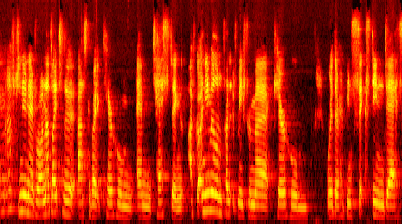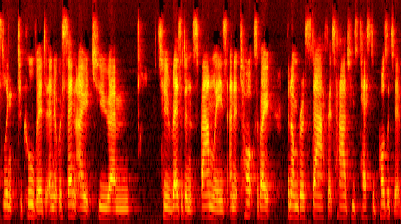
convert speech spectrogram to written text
Um, afternoon, everyone. I'd like to ask about care home um, testing. I've got an email in front of me from a care home where there have been 16 deaths linked to COVID, and it was sent out to um, to residents' families, and it talks about the number of staff it's had who's tested positive.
